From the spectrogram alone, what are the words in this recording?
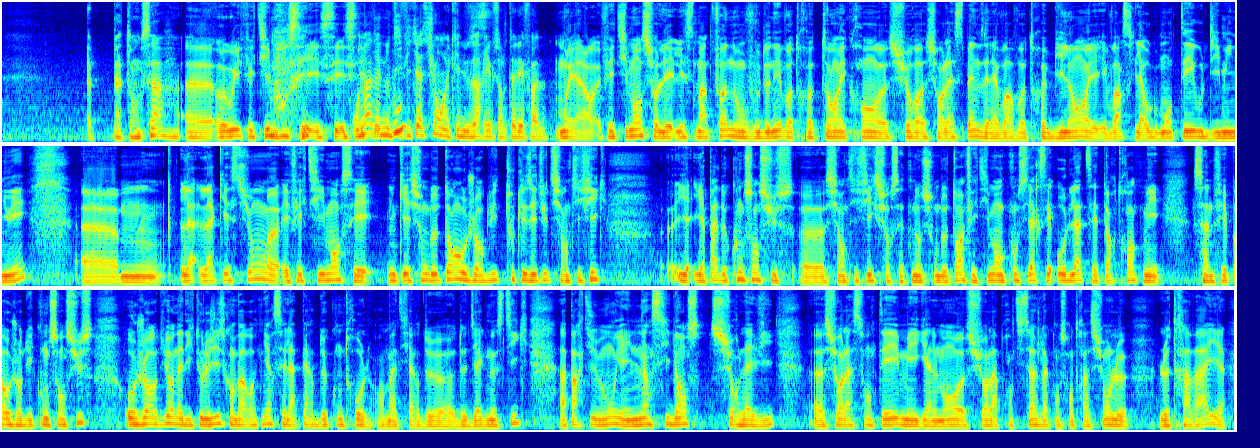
Euh, pas tant que ça. Euh, oui, effectivement, c'est. On a des notifications hein, qui nous arrivent sur le téléphone. Oui, alors effectivement, sur les, smartphones, on vous donne votre temps écran sur, sur la semaine. Vous allez avoir votre bilan et, voir s'il a augmenté ou diminué. la, la, question, effectivement, c'est une question de temps. Aujourd'hui, toutes les études scientifiques il n'y a, pas de consensus euh, scientifique sur cette notion de temps. Effectivement, on considère que c'est au-delà de 7h30, mais ça ne fait pas aujourd'hui consensus. Aujourd'hui, en addictologie, ce qu'on va retenir, c'est la perte de contrôle en matière de, diagnostic. À partir du moment où il y a une incidence sur la vie, euh, sur la santé, mais également euh, sur l'apprentissage, la concentration, le, travail,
